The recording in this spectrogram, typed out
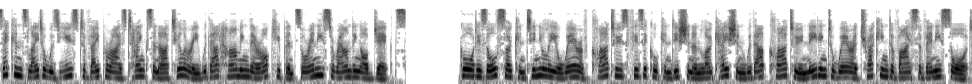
seconds later was used to vaporize tanks and artillery without harming their occupants or any surrounding objects. Gort is also continually aware of Klaatu's physical condition and location without Klaatu needing to wear a tracking device of any sort.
